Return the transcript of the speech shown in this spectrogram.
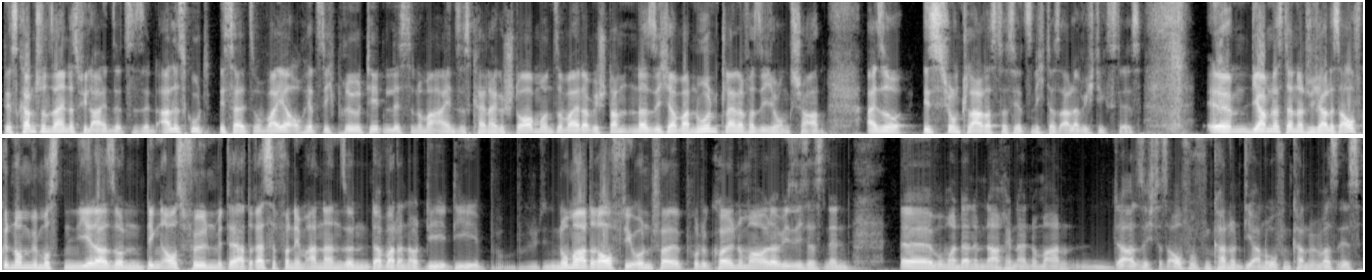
Das kann schon sein, dass viele Einsätze sind. Alles gut. Ist halt so. War ja auch jetzt nicht Prioritätenliste Nummer eins. Ist keiner gestorben und so weiter. Wir standen da sicher, war nur ein kleiner Versicherungsschaden. Also ist schon klar, dass das jetzt nicht das Allerwichtigste ist. Ähm, die haben das dann natürlich alles aufgenommen. Wir mussten jeder so ein Ding ausfüllen mit der Adresse von dem anderen. So, da war dann auch die, die, die Nummer drauf, die Unfallprotokollnummer oder wie sich das nennt, äh, wo man dann im Nachhinein nochmal da sich das aufrufen kann und die anrufen kann, wenn was ist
